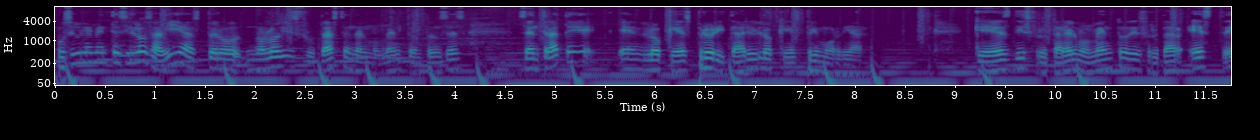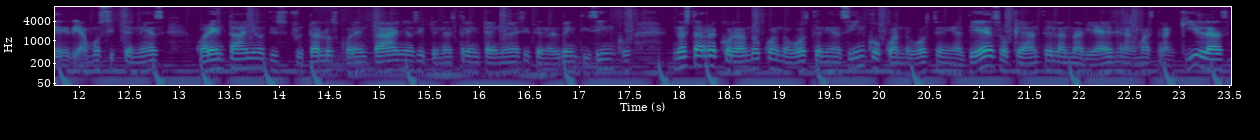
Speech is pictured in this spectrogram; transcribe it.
Posiblemente sí lo sabías, pero no lo disfrutaste en el momento. Entonces, centrate en lo que es prioritario y lo que es primordial que es disfrutar el momento, disfrutar este, digamos si tenés 40 años, disfrutar los 40 años, si tenés 39, si tenés 25, no estás recordando cuando vos tenías 5, cuando vos tenías 10 o que antes las navidades eran más tranquilas,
